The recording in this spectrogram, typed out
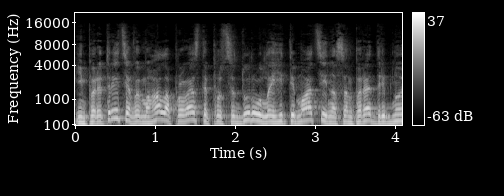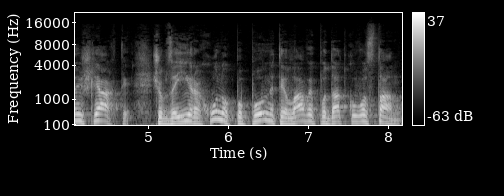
Імператриця вимагала провести процедуру легітимації насамперед дрібної шляхти, щоб за її рахунок поповнити лави податкового стану.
